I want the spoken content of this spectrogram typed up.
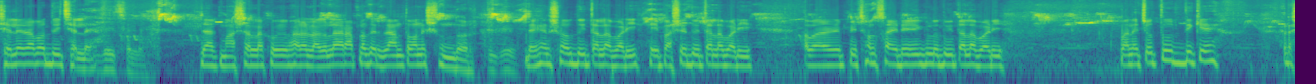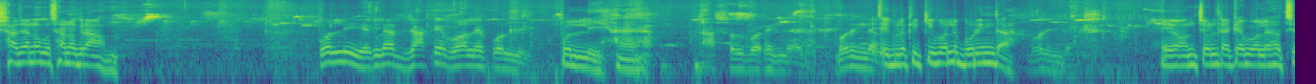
ছেলের আবার দুই ছেলে। দুই ছেলে। যাক মার্শাল্লাহ খুবই ভালো লাগল। আর আপনাদের গ্রাম তো অনেক সুন্দর। দেখেন সব দুইতলা বাড়ি এই পাশে দুইতলা বাড়ি আবার পিছন সাইডে এইগুলো দুইতলা বাড়ি। মানে চতুর্দিকে একটা সাজানো গোছানো গ্রাম। পল্লী এগুলা যাকে বলে পল্লী। পল্লী হ্যাঁ। আসল বরিন্দা বরিন্দা। এগুলোকে কি বলে? বরিন্দা? বরিন্দা। এই অঞ্চলটাকে বলে হচ্ছে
